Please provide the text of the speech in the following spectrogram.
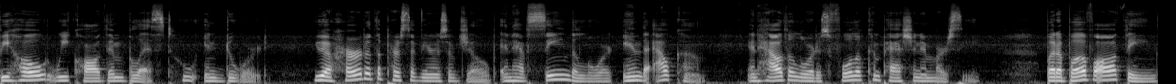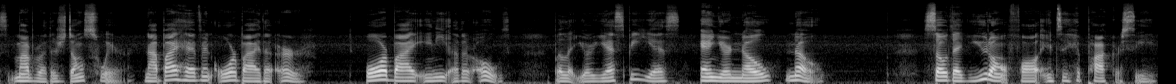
Behold, we call them blessed who endured. You have heard of the perseverance of Job and have seen the Lord in the outcome, and how the Lord is full of compassion and mercy. But above all things, my brothers, don't swear, not by heaven or by the earth, or by any other oath, but let your yes be yes and your no, no, so that you don't fall into hypocrisy.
